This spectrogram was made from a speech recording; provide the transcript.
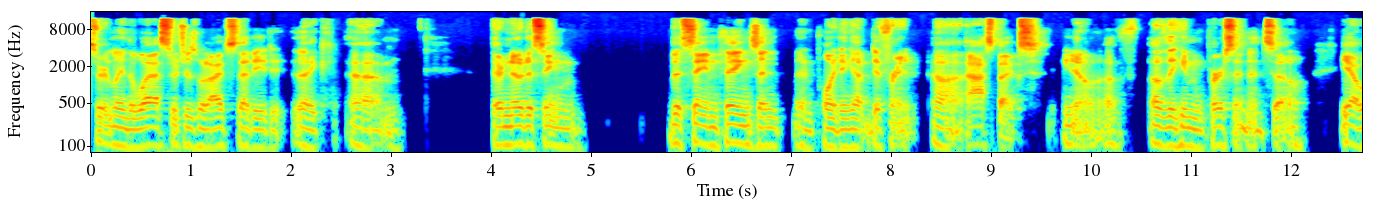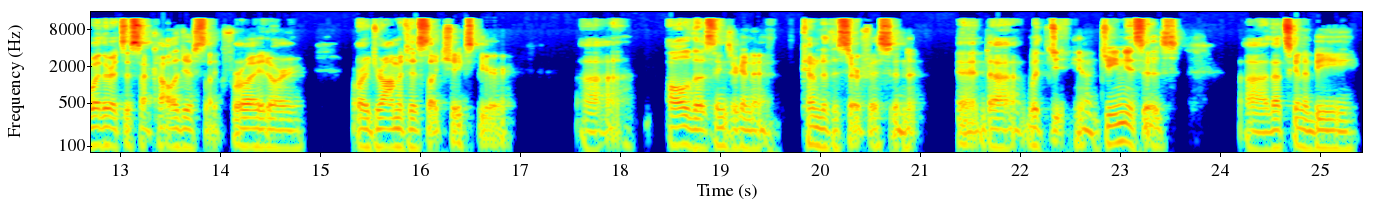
certainly in the West, which is what I've studied, like um, they're noticing the same things and, and pointing up different uh, aspects, you know, of of the human person. And so, yeah, whether it's a psychologist like Freud or or a dramatist like Shakespeare, uh, all of those things are going to come to the surface. And and uh, with you know geniuses, uh, that's going to be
